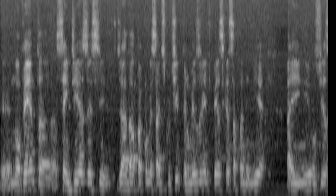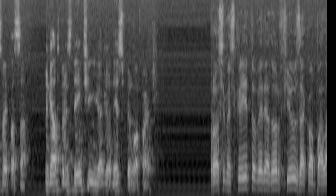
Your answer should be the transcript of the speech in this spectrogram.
90, é, 100 dias, esse já dá para começar a discutir, pelo menos a gente pensa que essa pandemia aí os dias vai passar. Obrigado, presidente, e agradeço pela parte. Próximo escrito, vereador Fiuza, com a palavra.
